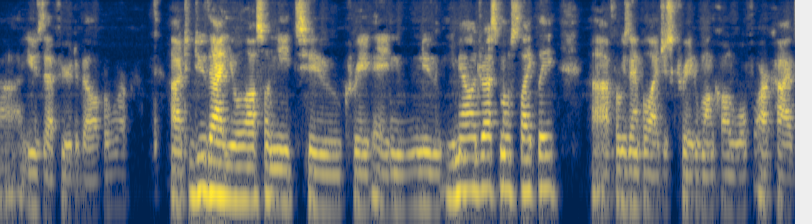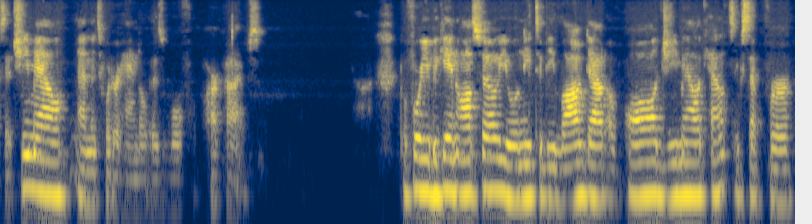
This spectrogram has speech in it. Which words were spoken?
uh, use that for your developer work. Uh, to do that, you will also need to create a new email address, most likely. Uh, for example, I just created one called wolfarchives at Gmail, and the Twitter handle is wolfarchives. Before you begin also, you will need to be logged out of all Gmail accounts except for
